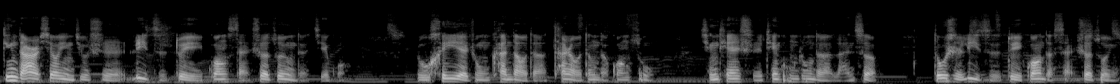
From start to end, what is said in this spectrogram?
丁达尔效应就是粒子对光散射作用的结果，如黑夜中看到的探照灯的光速，晴天时天空中的蓝色，都是粒子对光的散射作用。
